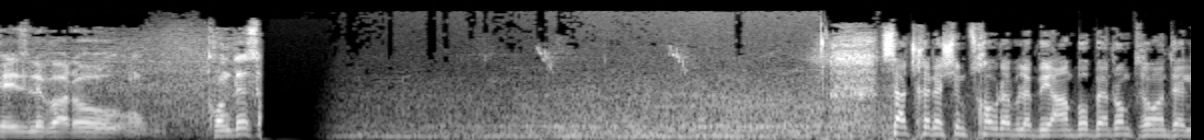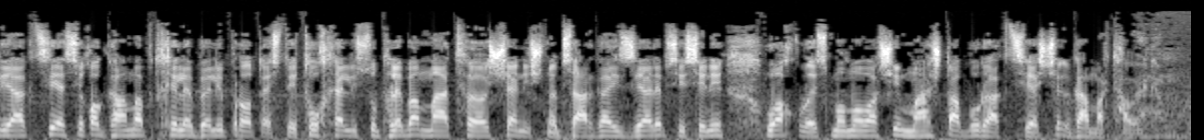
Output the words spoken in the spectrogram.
შეიძლება რომ კონდეს საჩხერეში მცხოვრებლები ამბობენ, რომ დღევანდელი აქცია ეს იყო გამაფრთხილებელი პროტესტი. თუ ხელისუფლება მათ შენიშვნებს არ გაიზიარებს, ისინი უახლოეს მომავალში მასშტაბურ აქციას გამართავენ.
